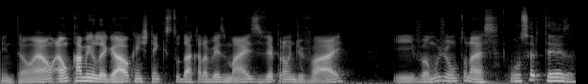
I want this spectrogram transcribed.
Então é um, é um caminho legal que a gente tem que estudar cada vez mais, ver para onde vai e vamos junto nessa. Com certeza.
